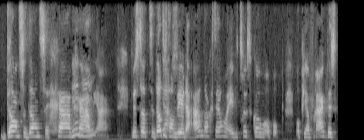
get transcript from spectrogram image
dansen, dansen, gaan, gaan. Mm -hmm. Ja. Dus dat, dat ja, is dan weer de aandacht, hè, om even terug te komen op, op, op jouw vraag. Dus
